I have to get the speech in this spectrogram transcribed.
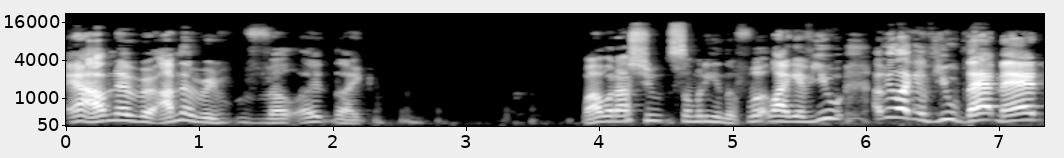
Yeah, I've never, I've never felt like, like why would I shoot somebody in the foot? Like if you, I feel like if you that mad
